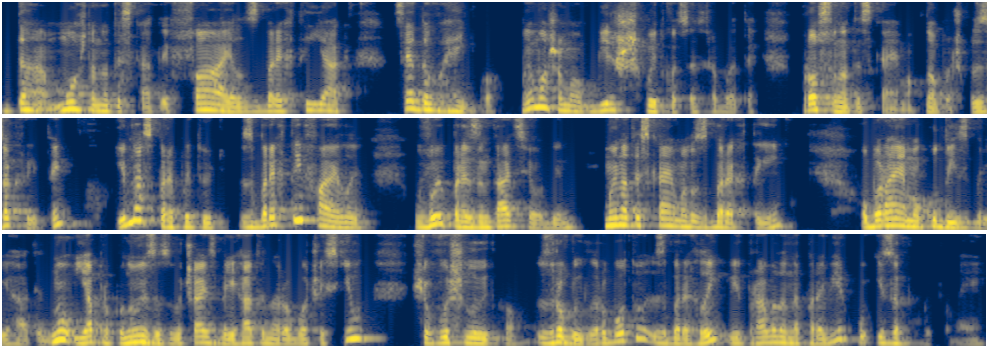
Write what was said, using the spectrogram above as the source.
Да, можна натискати файл, зберегти як. Це довгенько. Ми можемо більш швидко це зробити. Просто натискаємо кнопочку Закрити, і в нас перепитують зберегти файли в презентації 1. Ми натискаємо Зберегти, обираємо, куди зберігати. Ну, я пропоную зазвичай зберігати на робочий стіл, щоб ви швидко зробили роботу, зберегли, відправили на перевірку і забули про неї.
